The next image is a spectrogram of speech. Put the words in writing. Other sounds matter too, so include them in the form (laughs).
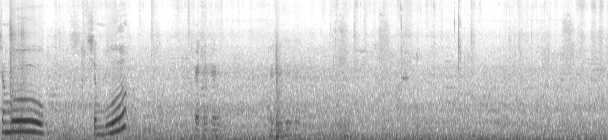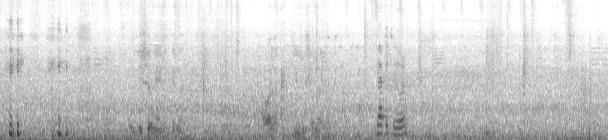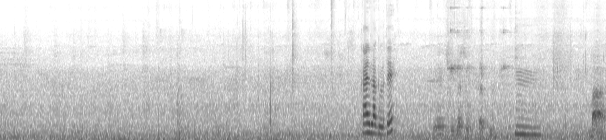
शंभू शंभू हे हे हे हे हे हे हे. दिसत नाही रे त्याला हवाला किती दिवसा लागला त्याला जा काय लागलं ते ते शिगा सुटतात ना हम्म. बाळ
